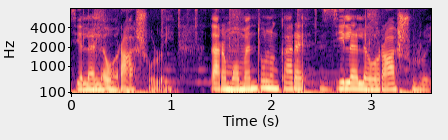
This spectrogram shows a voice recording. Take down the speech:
zilele orașului, dar în momentul în care zilele orașului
